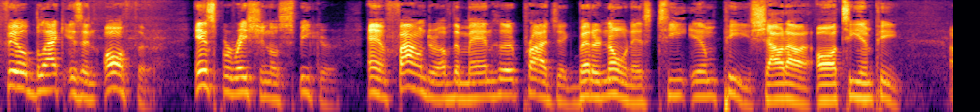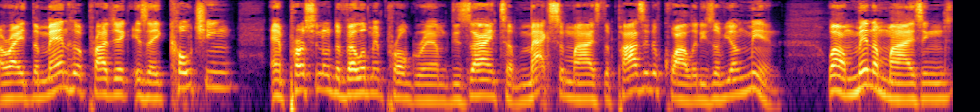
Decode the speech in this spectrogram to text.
Phil Black is an author, inspirational speaker, and founder of the Manhood Project, better known as TMP. Shout out all TMP. All right. The Manhood Project is a coaching and personal development program designed to maximize the positive qualities of young men while minimizing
